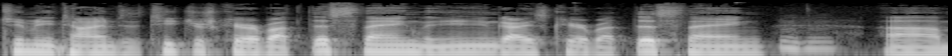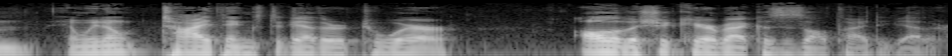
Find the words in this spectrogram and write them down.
Too many times the teachers care about this thing, the union guys care about this thing, Mm-hmm. um, and we don't tie things together to where all of us should care about because it's all tied together.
